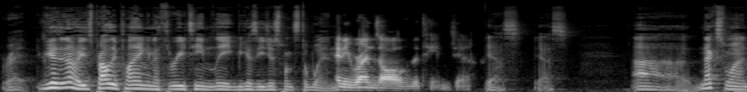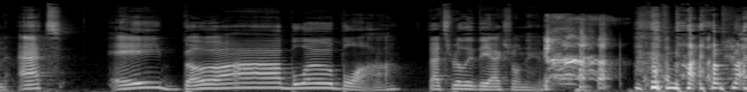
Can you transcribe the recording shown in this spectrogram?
right. Because no, he's probably playing in a three team league because he just wants to win. and he runs all of the teams. Yeah. Yes, yes. Uh, next one at a blah blah. That's really the actual name. I'm, not, I'm, not,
